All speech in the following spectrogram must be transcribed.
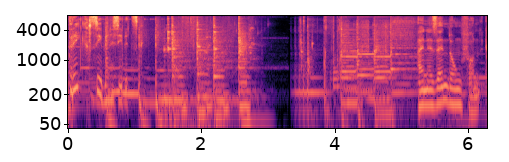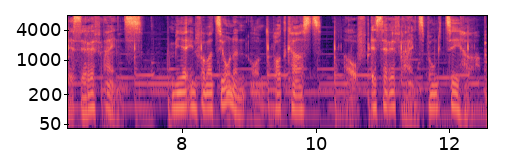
Trick 77 Eine Sendung von SRF 1. Mehr Informationen und Podcasts auf srf1.ch.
